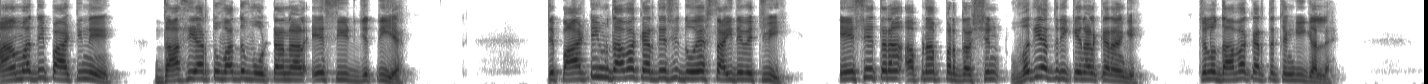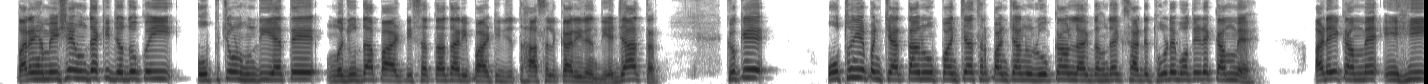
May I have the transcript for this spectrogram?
ਆਮ ਆਦਮੀ ਪਾਰਟੀ ਨੇ 10000 ਤੋਂ ਵੱਧ ਵੋਟਾਂ ਨਾਲ ਇਹ ਸੀਟ ਜਿੱਤੀ ਹੈ। ਤੇ ਪਾਰਟੀ ਹੁਣ ਦਾਵਾ ਕਰਦੇ ਸੀ 2027 ਦੇ ਵਿੱਚ ਵੀ ਇਸੇ ਤਰ੍ਹਾਂ ਆਪਣਾ ਪ੍ਰਦਰਸ਼ਨ ਵਧੀਆ ਤਰੀਕੇ ਨਾਲ ਕਰਾਂਗੇ। ਚਲੋ ਦਾਵਾ ਕਰਤਾ ਚੰਗੀ ਗੱਲ ਹੈ। ਪਰ ਇਹ ਹਮੇਸ਼ਾ ਹੁੰਦਾ ਕਿ ਜਦੋਂ ਕੋਈ ਉਪਚੋਣ ਹੁੰਦੀ ਹੈ ਤੇ ਮੌਜੂਦਾ ਪਾਰਟੀ, ਸੱਤਾਧਾਰੀ ਪਾਰਟੀ ਜਿੱਤ ਹਾਸਲ ਕਰ ਹੀ ਲੈਂਦੀ ਹੈ, ਜ਼ਿਆਦਾਤਰ। ਕਿਉਂਕਿ ਉੱਥੋਂ ਦੀਆਂ ਪੰਚਾਇਤਾਂ ਨੂੰ, ਪੰਚਾਇਤ ਸਰਪੰਚਾਂ ਨੂੰ ਲੋਕਾਂ ਨੂੰ ਲੱਗਦਾ ਹੁੰਦਾ ਕਿ ਸਾਡੇ ਥੋੜੇ ਬਹੁਤੇ ਜਿਹੜੇ ਕੰਮ ਹੈ, ਅੜੇ ਕੰਮ ਹੈ, ਇਹੀ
